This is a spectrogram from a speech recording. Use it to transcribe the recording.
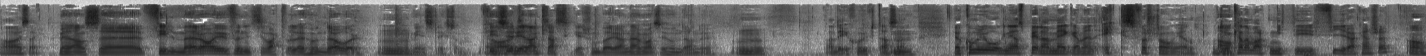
Ja, exakt. Medan eh, filmer har ju funnits i vart väl 100 år, Mm. minst liksom. Det Ja, finns ju exakt. redan klassiker som börjar närma sig 100 nu. Mm. Ja, det är sjukt alltså. Mm. Jag kommer ihåg när jag spelade Mega Man X första gången. Och det Ja. kan ha varit 94 kanske. Ja,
